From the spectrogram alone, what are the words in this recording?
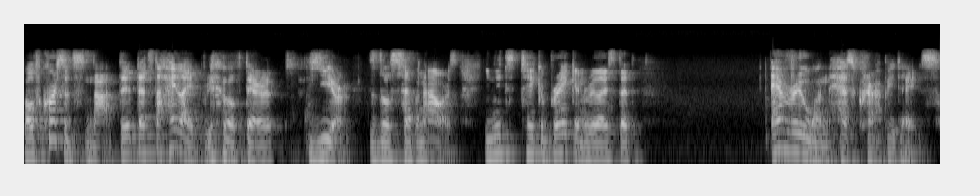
Well, of course it's not. That's the highlight reel of their year, is those seven hours. You need to take a break and realize that everyone has crappy days.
